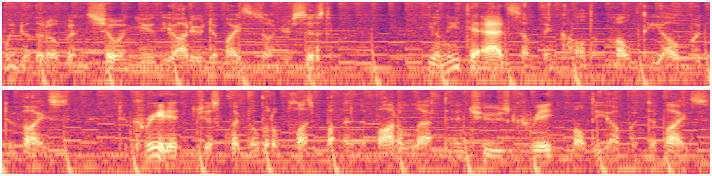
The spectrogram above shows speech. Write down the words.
window that opens showing you the audio devices on your system. You'll need to add something called a multi-output device. To create it, just click the little plus button in the bottom left and choose Create Multi-Output Device.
